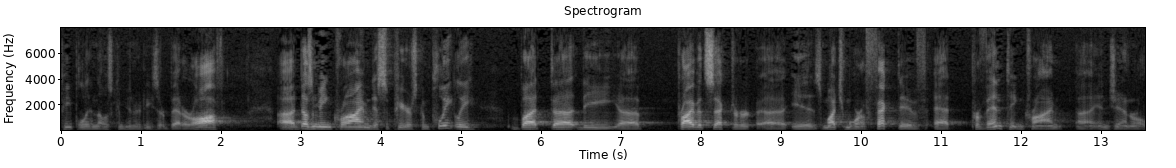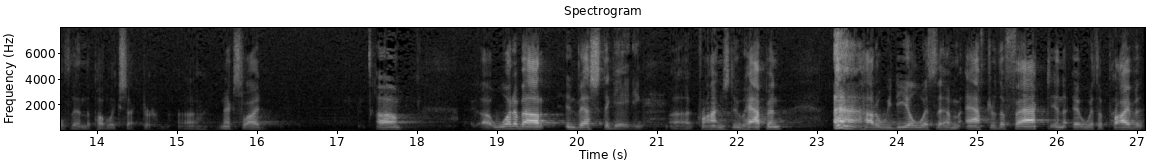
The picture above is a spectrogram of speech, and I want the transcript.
people in those communities are better off. Uh, doesn't mean crime disappears completely, but uh, the uh, private sector is much more effective at preventing crime in general than the public sector. Next slide. Um, what about investigating? crimes do happen. How do we deal with them after the fact in, with a private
